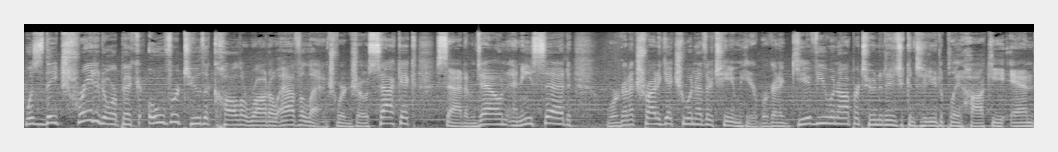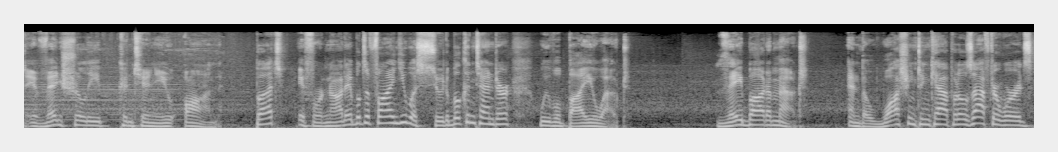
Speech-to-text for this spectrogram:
was they traded Orpik over to the Colorado Avalanche, where Joe Sakic sat him down and he said, We're going to try to get you another team here. We're going to give you an opportunity to continue to play hockey and eventually continue on. But if we're not able to find you a suitable contender, we will buy you out. They bought him out and the Washington Capitals afterwards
